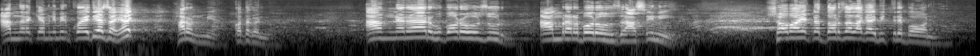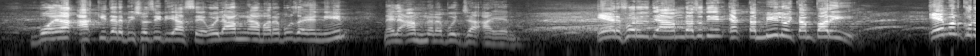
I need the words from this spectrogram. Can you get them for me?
আপনারা কেমনে মিল কয়ে দেওয়া যায়? হারন মিয়া, কথা কই না। আপনারা আর বড় হুজুর, আমরার বড় হুজুর আসেনি। সবাই একটা দরজা লাগায় ভিতরে বন। বয়া আকিদার বিষয় যেটি আছে, ওইলে আপনি আমারে বুঝাই নিন, নাইলে আপনারা বুঝা আয়েন। এরপরে যদি আমরা যদি একটা মিল হইতাম পারি, এমন কোন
